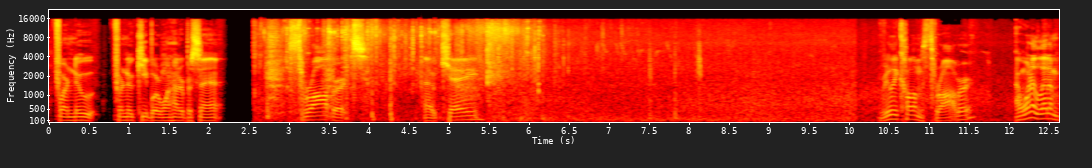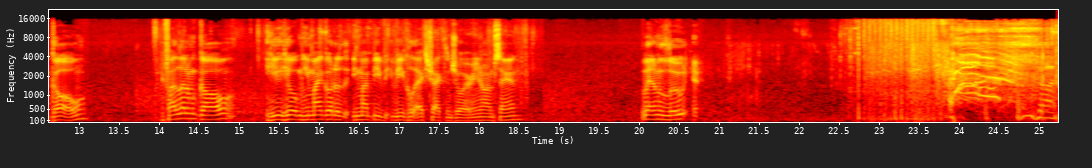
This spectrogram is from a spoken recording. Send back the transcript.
For a new for a new keyboard 100%. Throbert. Okay. Really call him Throbber? I want to let him go. If I let him go, he he'll, he might go to the, he might be vehicle extract enjoyer. You know what I'm saying? Let him loot. I'm Done.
